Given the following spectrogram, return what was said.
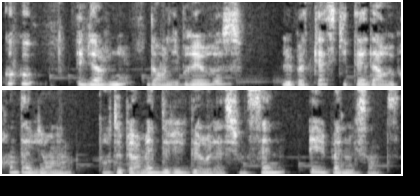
Coucou et bienvenue dans Libre Heureuse, le podcast qui t'aide à reprendre ta vie en main pour te permettre de vivre des relations saines et épanouissantes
